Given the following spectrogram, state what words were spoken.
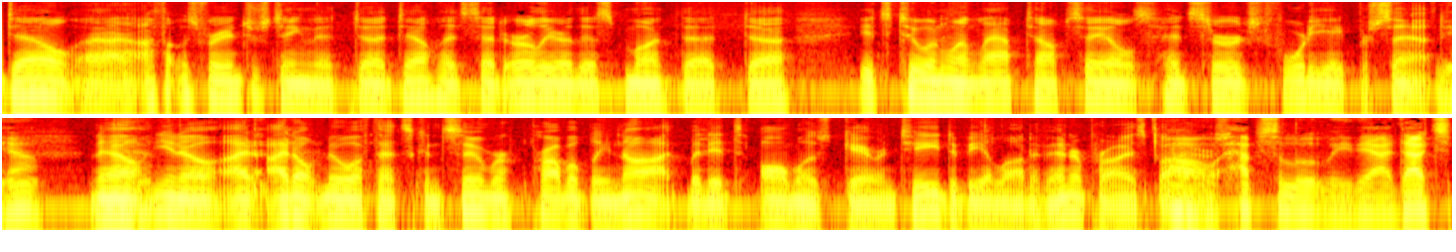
Dell. Uh, I thought was very interesting that uh, Dell had said earlier this month that uh, its two-in-one laptop sales had surged 48 percent. Yeah. Now, yeah. you know, I, I don't know if that's consumer, probably not, but it's almost guaranteed to be a lot of enterprise buyers. Oh, absolutely. Yeah, that's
